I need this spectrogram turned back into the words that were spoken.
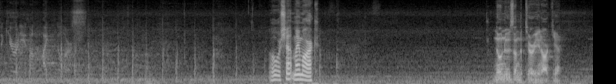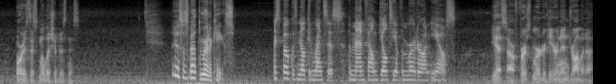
Security is on. Overshot oh, my mark. No news on the Turian Ark yet. Or is this militia business? This is about the murder case. I spoke with Nilken Rensus, the man found guilty of the murder on Eos. Yes, our first murder here in Andromeda.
